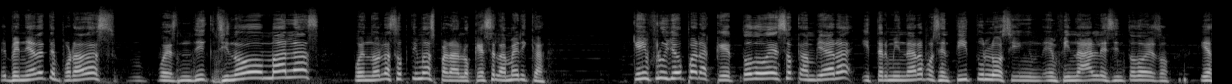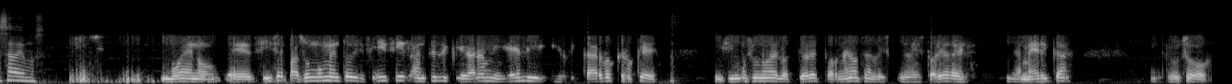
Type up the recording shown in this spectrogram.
eh, venía de temporadas, pues, si no malas, pues no las óptimas para lo que es el América. ¿Qué influyó para que todo eso cambiara y terminara pues en títulos, en, en finales, en todo eso? Ya sabemos. Bueno, eh, sí se pasó un momento difícil antes de que llegara Miguel y, Ricardo. Creo que hicimos uno de los peores torneos en la, en la historia de, de América. Incluso,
